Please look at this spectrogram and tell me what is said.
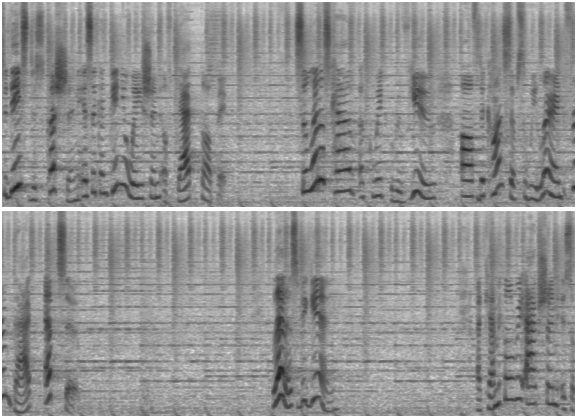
Today's discussion is a continuation of that topic. So let us have a quick review of the concepts we learned from that episode. Let us begin. A chemical reaction is a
